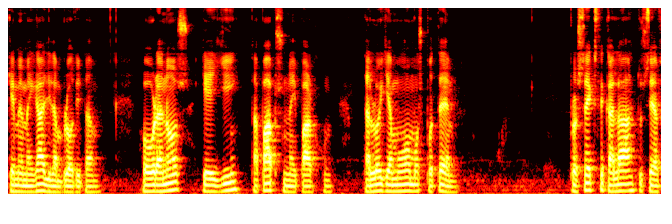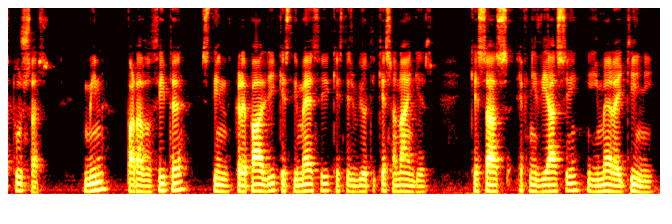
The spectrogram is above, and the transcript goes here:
και με μεγάλη λαμπρότητα. Ο ουρανός και η γη θα πάψουν να υπάρχουν, τα λόγια μου όμως ποτέ. Προσέξτε καλά τους εαυτούς σας. Μην παραδοθείτε στην κρεπάλη και στη μέθη και στις βιωτικές ανάγκες και σας ευνηδιάσει η ημέρα εκείνη,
